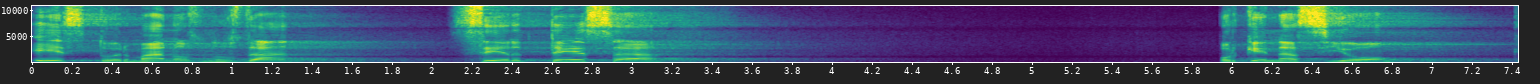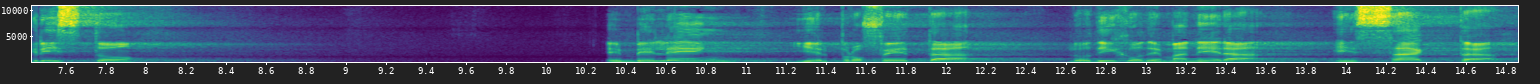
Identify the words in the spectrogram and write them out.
esto, hermanos, nos da certeza porque nació Cristo en Belén y el profeta lo dijo de manera exacta.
